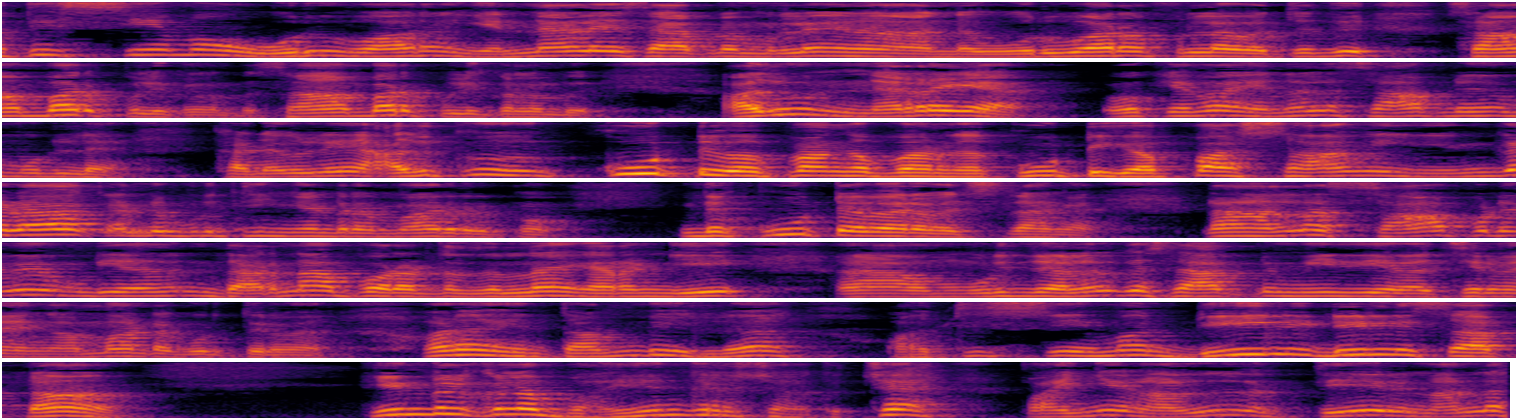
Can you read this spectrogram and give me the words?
அதிசயமாக ஒரு வாரம் என்னாலே சாப்பிட முடியல. நான் அந்த ஒரு வாரம் ஃபுல்லாக வச்சது சாம்பார் புளிக்குழம்பு சாம்பார் புளிக்குழம்பு. அதுவும் நிறைய. ஓகேவா என்னால் சாப்பிடவே முடியல. கடவுளே அதுக்கும் கூட்டு வைப்பாங்க பாருங்க. கூட்டு அப்பா சாமி எங்கடா கண்டுபிடிச்சிங்கன்ற மாதிரி இருக்கும். இந்த கூட்டை வேற வச்சுட்டாங்க. நான் நல்லா சாப்பிடவே முடியாதுன்னு தர்ணா போராட்டத்திலாம் இறங்கி முடிஞ்ச அளவுக்கு சாப்பிட்டு மீதியை வச்சிருவேன். எங்கள் அம்மாட்ட கொடுத்துருவேன். ஆனால் என் தம்பி இல்லை. அதிசயமாக டெய்லி டெய்லி சாப்பிட்டான். எங்களுக்கெல்லாம் பயங்கர ஷாக்கு சே பையன் நல்ல தேர் நல்லா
